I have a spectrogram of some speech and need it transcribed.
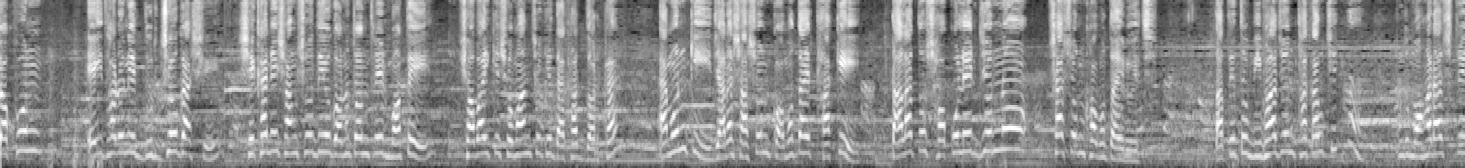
যখন এই ধরনের দুর্যোগ আসে, সেখানে সংসদীয় গণতন্ত্রের মতে সবাইকে সমান চোখে দেখার দরকার। এমনকি যারা শাসন ক্ষমতায় থাকে, তারা তো সকলের জন্য শাসন ক্ষমতায় রয়েছে। তাতে তো বিভাজন থাকা উচিত না। কিন্তু মহারাষ্ট্রে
